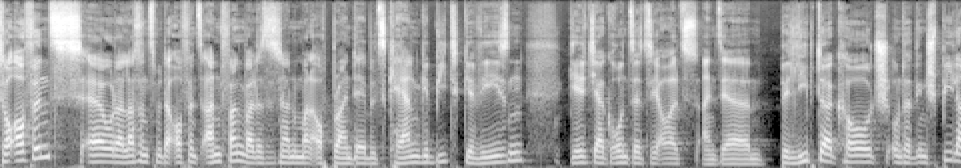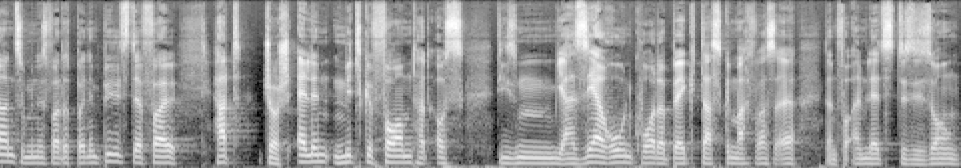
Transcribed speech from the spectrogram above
Zur Offense, äh, oder lass uns mit der Offense anfangen, weil das ist ja nun mal auch Brian Dables Kerngebiet gewesen. Gilt ja grundsätzlich auch als ein sehr beliebter Coach unter den Spielern, zumindest war das bei den Bills der Fall. Hat Josh Allen mitgeformt, hat aus diesem ja sehr rohen Quarterback das gemacht, was er dann vor allem letzte Saison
